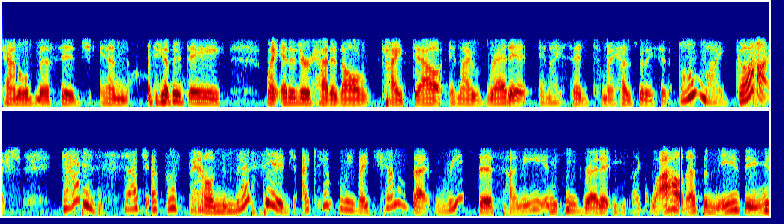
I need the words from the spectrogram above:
channeled message and the other day my editor had it all typed out and I read it and I said to my husband I said, "Oh my gosh, that is such a profound message. I can't believe I channeled that. Read this, honey." And he read it and he's like, "Wow, that's amazing."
